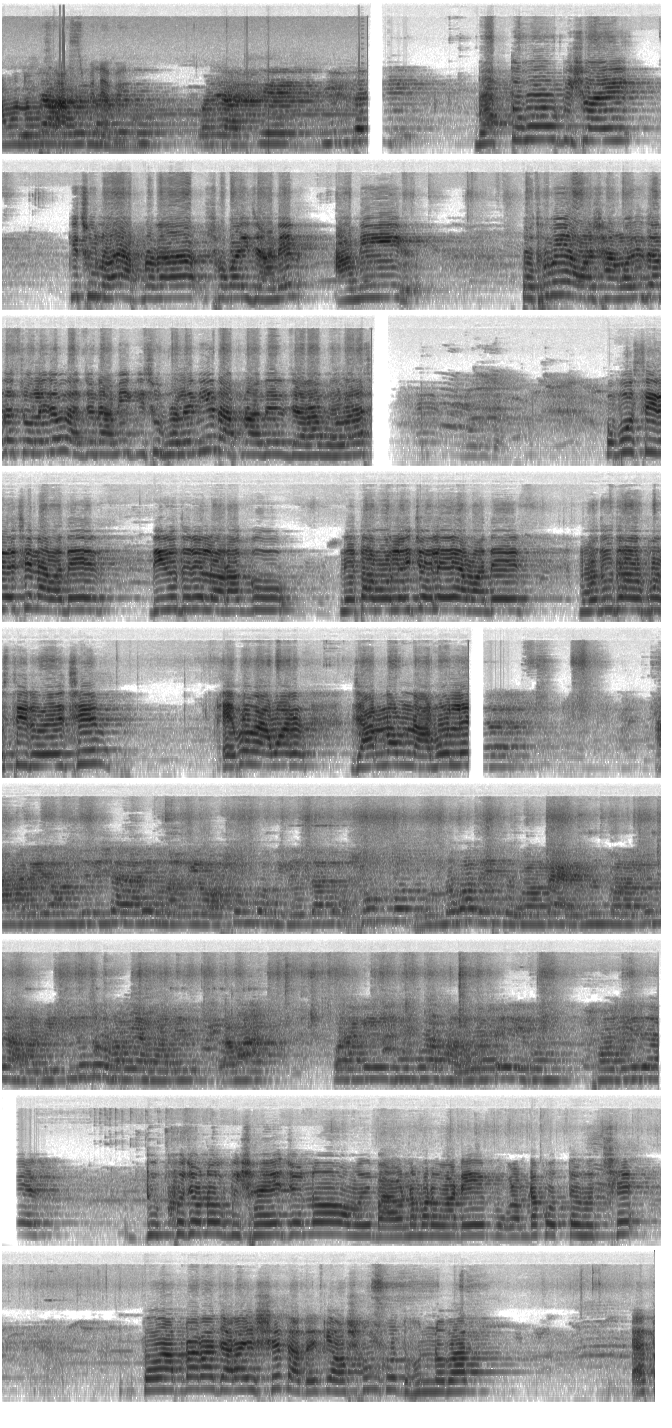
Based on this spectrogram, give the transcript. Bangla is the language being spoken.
আমার নাম আসমিনা বেগম। বক্তব্য বিষয়ে কিছু নয় আপনারা সবাই জানেন আমি প্রথমেই আমার সাংবাদিক দাদা চলে যাব তার জন্য আমি কিছু বলে নিয়ে আপনাদের যারা বলার উপস্থিত রয়েছেন আমাদের দীর্ঘ দীর্ঘদিনের লড়াকু নেতা বলে চলে আমাদের মধুদা উপস্থিত রয়েছে। এবং আমার যার নাম না বললে আমাদের অঞ্জলি সাহারে ওনাকে অসংখ্য বিনোদাতে অসংখ্য ধন্যবাদ এই প্রোগ্রামটা অ্যারেঞ্জমেন্ট করার জন্য। আমার ব্যক্তিগতভাবে আমাদের, আমার ওনাকে ভালোবাসে এবং সহযোগিতার দুঃখজনক বিষয়ের জন্য আমাদের বারো নম্বর ওয়ার্ডে প্রোগ্রামটা করতে হচ্ছে। তো আপনারা যারা এসে তাদেরকে অসংখ্য ধন্যবাদ। এত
